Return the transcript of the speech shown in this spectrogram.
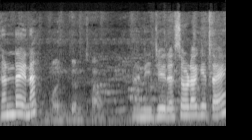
थंड आहे ना? एकदम छान. आणि जिरा सोडा घेत आहे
